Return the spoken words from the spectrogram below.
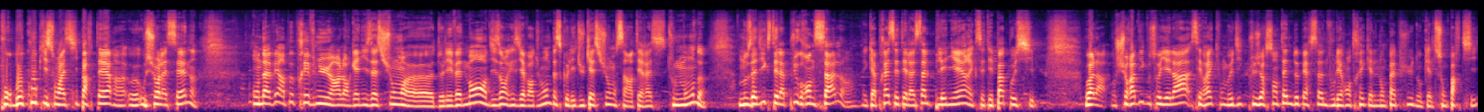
pour beaucoup qui sont assis par terre ou sur la scène on avait un peu prévenu hein, l'organisation de l'événement en disant qu'il risque d'y avoir du monde parce que l'éducation, ça intéresse tout le monde. On nous a dit que c'était la plus grande salle et qu'après c'était la salle plénière et que c'était pas possible. Voilà, je suis ravi que vous soyez là. C'est vrai qu'on me dit que plusieurs centaines de personnes voulaient rentrer, qu'elles n'ont pas pu, donc elles sont parties.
